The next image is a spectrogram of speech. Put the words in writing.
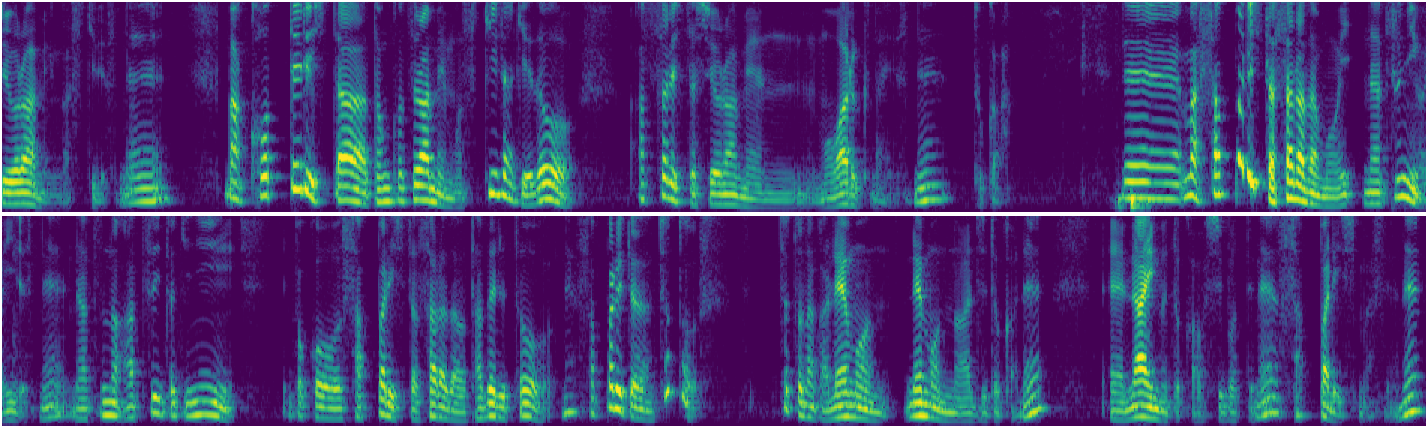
塩ラーメンが好きですね。まあこってりした豚骨ラーメンも好きだけどあっさりした塩ラーメンも悪くないですね。とか。でまあさっぱりしたサラダも夏にはいいですね。夏の暑い時にやっぱこうさっぱりしたサラダを食べると、ね、さっぱりというのはちょっとちょっとなんかレモンレモンの味とかね、え、ライムとかを絞ってねさっぱりしますよね。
